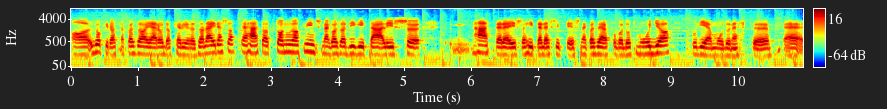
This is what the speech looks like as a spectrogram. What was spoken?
az okiratnak az aljára oda kerüljön az aláírása, tehát a tanúnak nincs meg az a digitális háttere és a hitelesítésnek az elfogadott módja, hogy ilyen módon ezt e,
